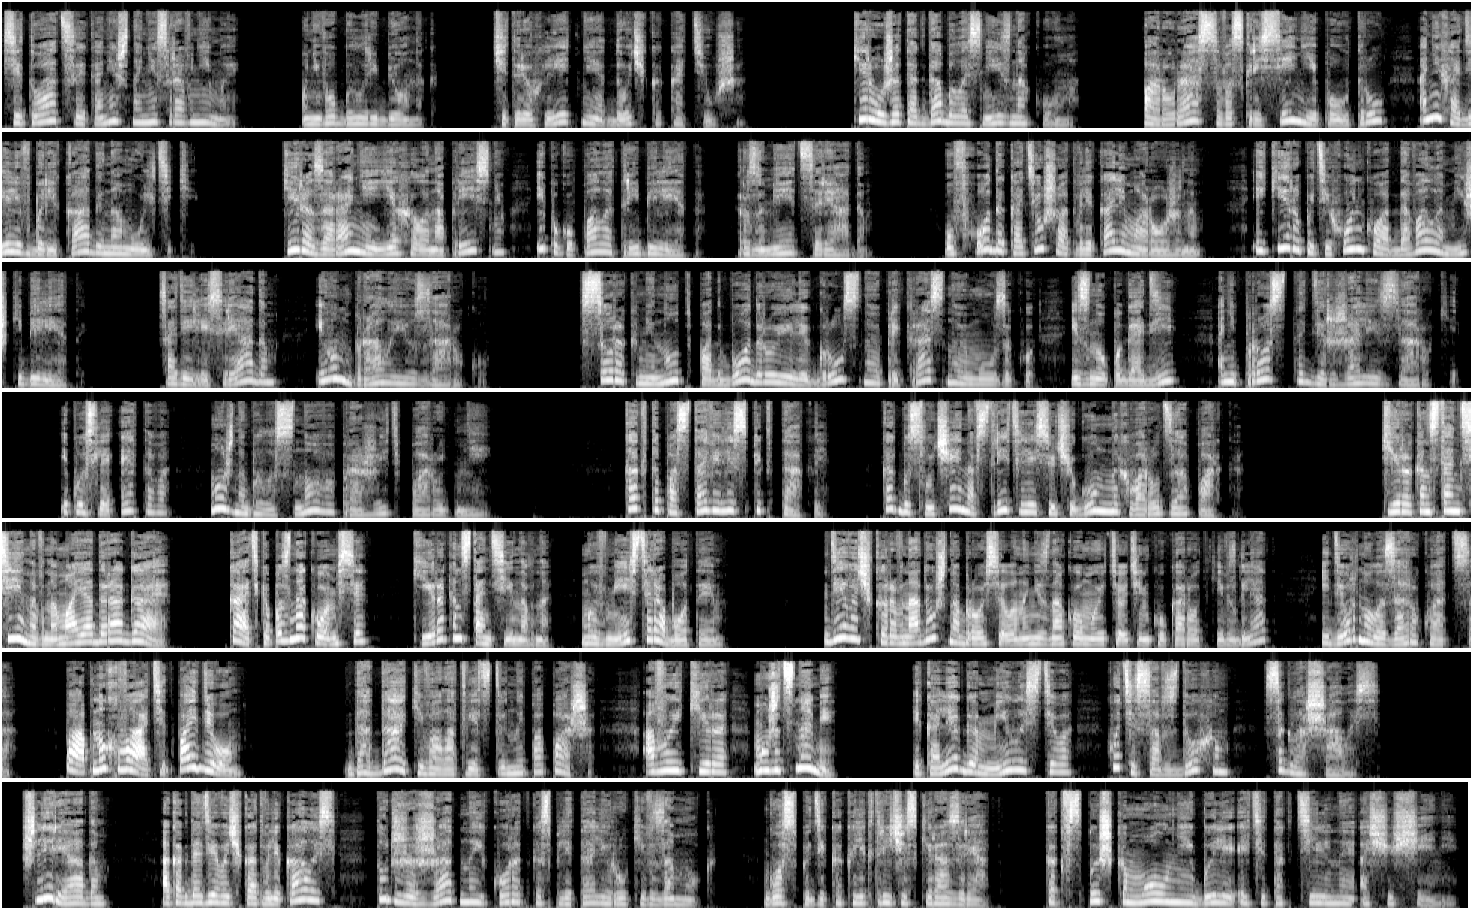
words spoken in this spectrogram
Ситуации, конечно, несравнимые. У него был ребенок, четырехлетняя дочка Катюша. Кира уже тогда была с ней знакома. Пару раз в воскресенье поутру они ходили в баррикады на мультики. Кира заранее ехала на Пресню и покупала три билета, разумеется, рядом. У входа Катюшу отвлекали мороженым, и Кира потихоньку отдавала Мишке билеты. Садились рядом, и он брал ее за руку. Сорок минут под бодрую или грустную прекрасную музыку из «Ну, погоди» они просто держались за руки. И после этого можно было снова прожить пару дней. Как-то поставили спектакль, как бы случайно встретились у чугунных ворот зоопарка. «Кира Константиновна, моя дорогая! Катька, познакомься!» Кира Константиновна, мы вместе работаем». Девочка равнодушно бросила на незнакомую тетеньку короткий взгляд и дернула за руку отца. «Пап, ну хватит, пойдем!» «Да-да», — кивал ответственный папаша. «А вы, Кира, может, с нами?» И коллега милостиво, хоть и со вздохом, соглашалась. Шли рядом, а когда девочка отвлекалась, тут же жадно и коротко сплетали руки в замок. Господи, как электрический разряд. Как вспышка молнии были эти тактильные ощущения.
